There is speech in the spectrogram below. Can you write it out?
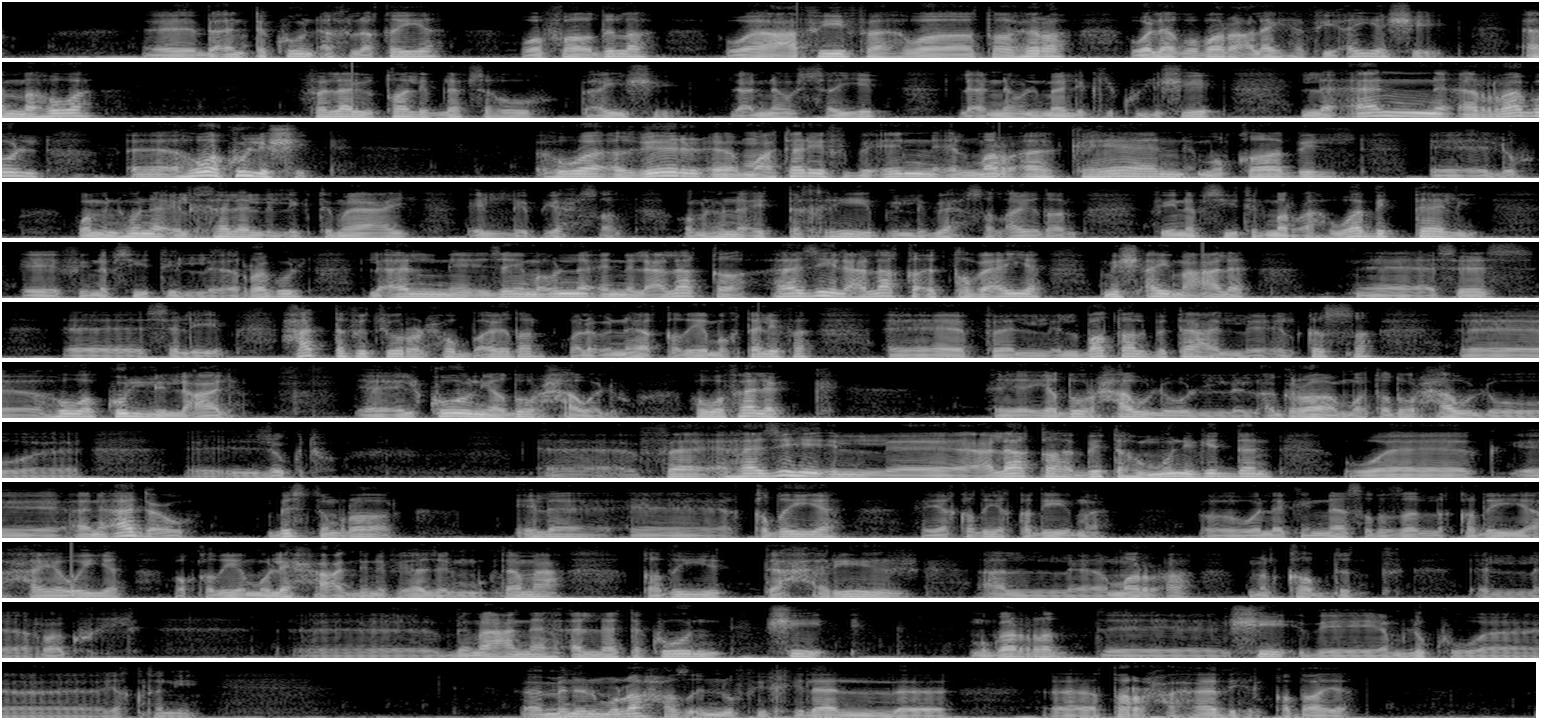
آه، بأن تكون أخلاقية وفاضلة وعفيفة وطاهرة ولا غبار عليها في أي شيء. أما هو فلا يطالب نفسه بأي شيء لأنه السيد لأنه المالك لكل شيء لأن الرجل آه، هو كل شيء. هو غير آه، معترف بأن المرأة كيان مقابل آه، له. ومن هنا الخلل الاجتماعي اللي بيحصل ومن هنا التخريب اللي بيحصل أيضا في نفسية المرأة وبالتالي آه، في نفسية ال- الرجل لأن زي ما قلنا أن العلاقة هذه العلاقة الطبيعية مش قايمة على آه، أساس آه، سليم. حتى في طيور الحب أيضا ولو أنها قضية مختلفة فالبطل بتاع ال- القصة هو كل العالم. الكون يدور حوله. هو فلك يدور حوله ال- الأجرام وتدور حوله آه، آه، زوجته. آه، فهذه العلاقة بتهمني جدا وأنا أدعو باستمرار إلى قضية هي قضية قديمة ولكنها ستظل قضية حيوية وقضية ملحة عندنا في هذا المجتمع قضية تحرير المرأة من قبضة الرجل. بمعنى ألا تكون شيء مجرد آه، شيء بيملكه ويقتنيه. آه، من الملاحظ أنه في خلال آه، طرح هذه القضايا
